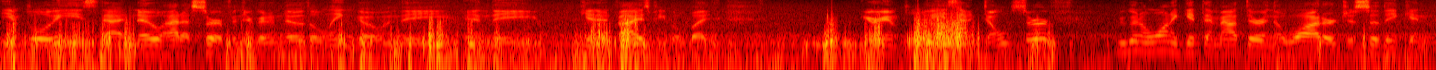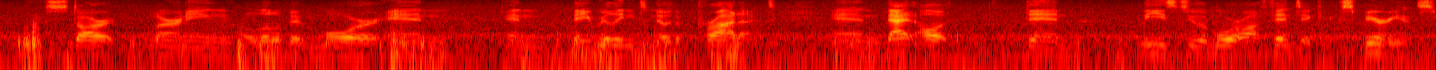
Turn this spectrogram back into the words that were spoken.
employees that know how to surf and they're going to know the lingo and they and they can advise people. But your employees that don't surf, you're going to want to get them out there in the water just so they can start learning a little bit more and and they really need to know the product. And that all then leads to a more authentic experience.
